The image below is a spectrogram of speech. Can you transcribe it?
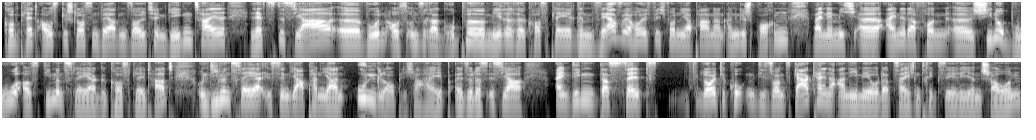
komplett ausgeschlossen werden sollte. Im Gegenteil, letztes Jahr äh, wurden aus unserer Gruppe mehrere Cosplayerinnen sehr, sehr häufig von Japanern angesprochen, weil nämlich äh, eine davon äh, Shinobu aus Demon Slayer gecosplayt hat. Und Demon Slayer ist in Japan ja ein unglaublicher Hype. Also das ist ja ein Ding, das selbst Leute gucken, die sonst gar keine Anime- oder Zeichentrickserien schauen.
